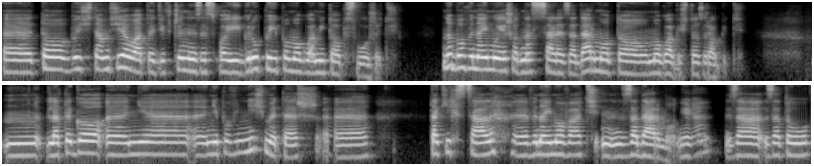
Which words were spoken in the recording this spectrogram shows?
e, to byś tam wzięła te dziewczyny ze swojej grupy i pomogła mi to obsłużyć. No bo wynajmujesz od nas salę za darmo, to mogłabyś to zrobić. Mm, Dlatego e, nie, e, nie powinniśmy też e, takich sal wynajmować mm, za darmo, nie? Za, za tą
